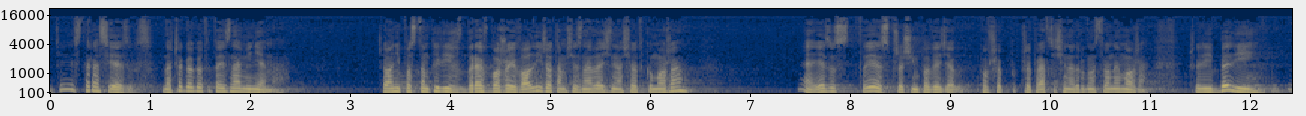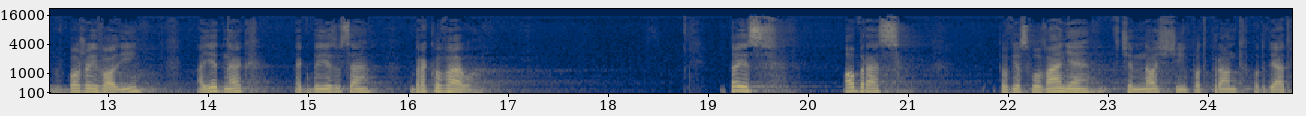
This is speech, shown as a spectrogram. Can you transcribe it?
gdzie jest teraz Jezus? Dlaczego go tutaj z nami nie ma? Czy oni postąpili wbrew Bożej woli, że tam się znaleźli na środku morza? Nie, Jezus, to Jezus przecież im powiedział, przeprawcie się na drugą stronę morza. Czyli byli w Bożej woli, a jednak jakby Jezusa brakowało. To jest obraz, to wiosłowanie w ciemności, pod prąd, pod wiatr.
